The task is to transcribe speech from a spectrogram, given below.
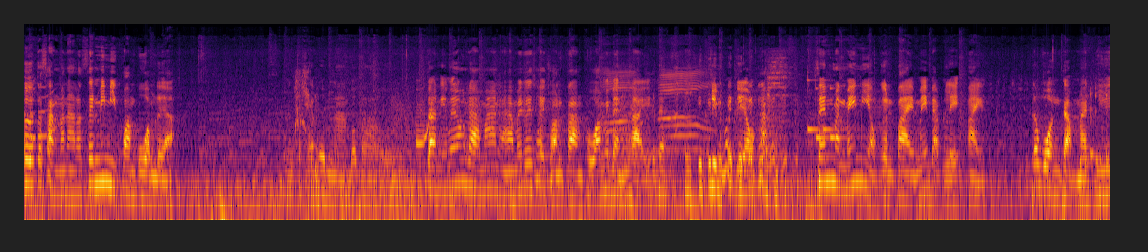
เออแต่สั่งมานานแล้วเส้นไม่มีความบวมเลยอะมันจะแค่อมน้ำเบาจานนี้ไม่ต้องดราม่านะคะไม่ได้ใช้ช้อนกลางเพราะว่าไม่ๆแบ่งใครไม่ได้แบ่งใครกินคนเดียวค่ะ เส้นมันไม่เหนียวเกินไปไม่แบบเละไปจะวนกลับมาที่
